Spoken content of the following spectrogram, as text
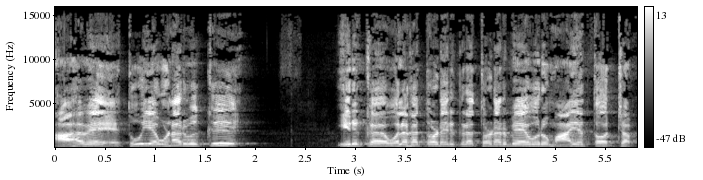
ஆகவே தூய உணர்வுக்கு இருக்க உலகத்தோடு இருக்கிற தொடர்பே ஒரு மாயத்தோற்றம்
